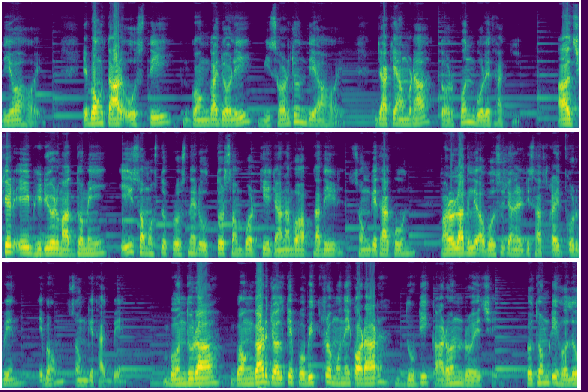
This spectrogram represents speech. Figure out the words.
দেওয়া হয় এবং তার অস্থি গঙ্গা জলে বিসর্জন দেওয়া হয়, যাকে আমরা তর্পণ বলে থাকি। আজকের এই ভিডিওর মাধ্যমে এই সমস্ত প্রশ্নের উত্তর সম্পর্কে জানাব আপনাদের সঙ্গে থাকুন। ভালো লাগলে অবশ্যই চ্যানেলটি সাবস্ক্রাইব করবেন এবং সঙ্গে থাকবেন। বন্ধুরা, গঙ্গার জলকে পবিত্র মনে করার দুটি কারণ রয়েছে। প্রথমটি হলো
